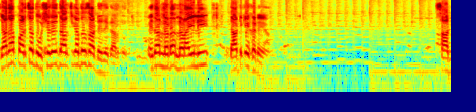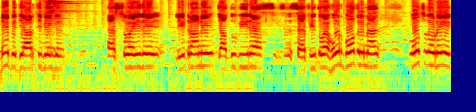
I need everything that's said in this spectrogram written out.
ਜ਼ਿਆਦਾ ਪਰਚਾ ਦੋਸ਼ੀ ਦੇ ਦਰਜ ਕਰ ਦਿਓ, ਸਾਡੇ ਦੇ ਕਰ ਦਿਓ। ਇਹਦਾ ਲੜਾ- ਲੜਾਈ ਲਈ ਡਟ ਕੇ ਖੜੇ ਆ ਸਾਡੇ ਵਿਦਿਆਰਥੀ ਵਿੰਗ ਐਸਓਆਈ ਦੇ ਲੀਡਰਾਂ ਨੇ, ਜਾਦੂਵੀਰ ਹੈ ਸੈਫੀ ਤੋਂ ਹੈ, ਹੋਰ ਬਹੁਤ ਨੇ। ਮੈਂ ਉਸ ਉਹਦੇ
